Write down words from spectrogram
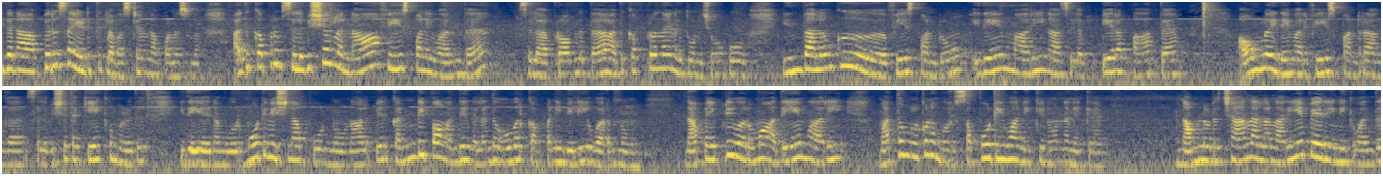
இதை நான் பெருசாக எடுத்துக்கல ஃபஸ்ட் டைம் நான் பண்ண சொல்ல. அதுக்கப்புறம் சில விஷயங்களை நான் ஃபேஸ் பண்ணி வந்தேன். சில ப்ராப்ளத்தை அதுக்கப்புறம் தான் எனக்கு தோணுச்சு ஓஹோ இந்த அளவுக்கு ஃபேஸ் பண்ணுறோம் இதே மாதிரி நான் சில பேரை பார்த்தேன். அவங்களும் இதே மாதிரி ஃபேஸ் பண்ணுறாங்க சில விஷயத்த கேட்கும் பொழுது இதை நம்ம ஒரு மோட்டிவேஷனாக போடணும். நாலு பேர் கண்டிப்பாக வந்து இதுலேருந்து ஓவர் கம் பண்ணி வெளியே வரணும். நம்ம எப்படி வரோமோ அதே மாதிரி மற்றவங்களுக்கும் நம்ம ஒரு சப்போர்ட்டிவாக நிற்கணும்னு நினைக்கிறேன். நம்மளோட சேனலில் நிறைய பேர் இன்னைக்கு வந்து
